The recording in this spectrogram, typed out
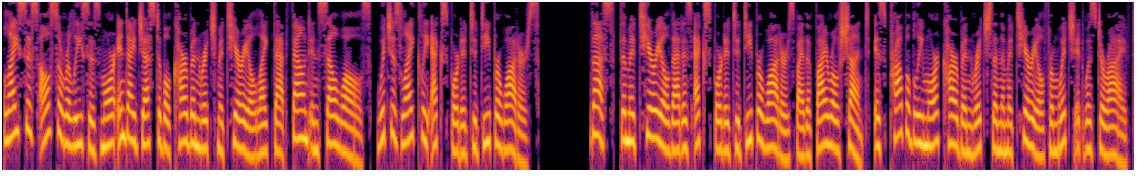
Lysis also releases more indigestible carbon-rich material like that found in cell walls, which is likely exported to deeper waters. Thus, the material that is exported to deeper waters by the viral shunt is probably more carbon-rich than the material from which it was derived.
